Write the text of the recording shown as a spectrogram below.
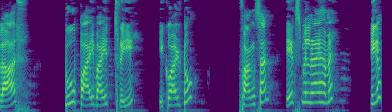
plus two pi by three equal to function x मिल रहा है हमें, ठीक है?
